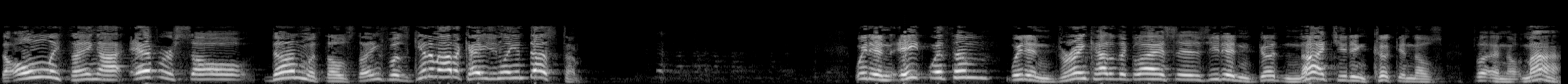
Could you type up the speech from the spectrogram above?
The only thing I ever saw done with those things was get them out occasionally and dust them. We didn't eat with them. We didn't drink out of the glasses. You didn't good night. You didn't cook in those, in those mine.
